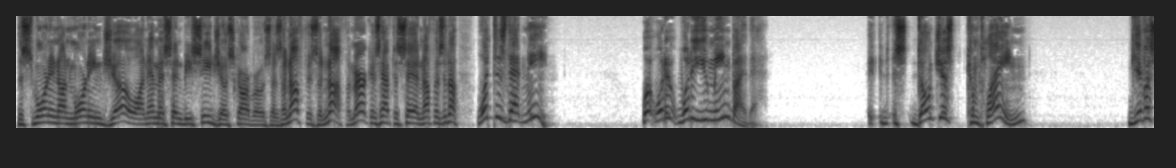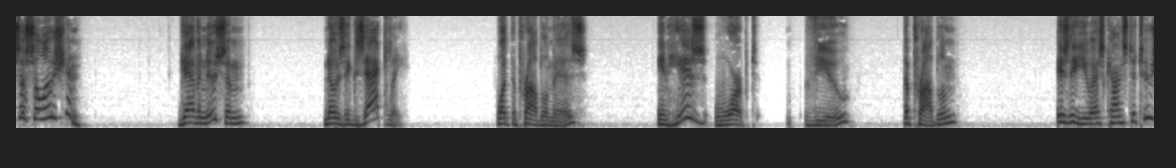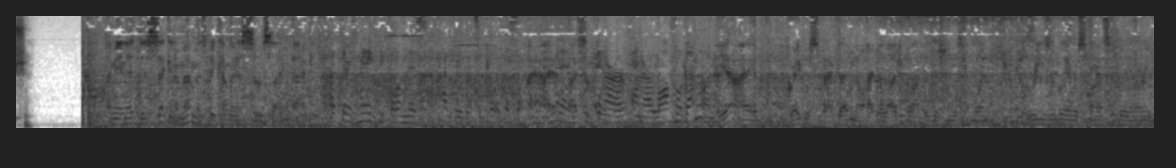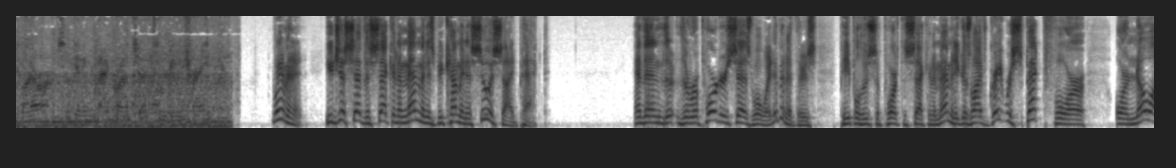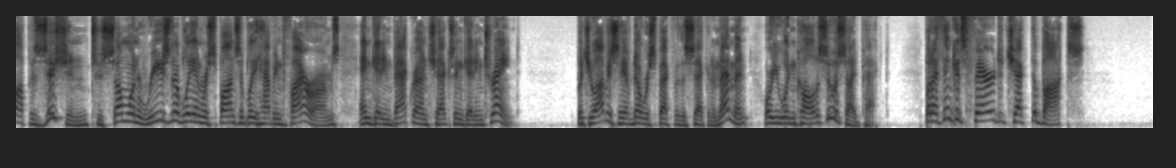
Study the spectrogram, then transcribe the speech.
This morning on Morning Joe on MSNBC, Joe Scarborough says, Enough is enough. Americans have to say enough is enough. What does that mean? What, what, what do you mean by that? Don't just complain. Give us a solution. Gavin Newsom knows exactly what the problem is in his warped view, the problem is the U.S. Constitution. I mean, the Second Amendment is becoming a suicide pact. But there's many people in this country that support the Second I, Amendment I support, and, are, and are lawful gun owners. Yeah, I have great respect. I have no ideological opposition to someone reasonably and responsibly owning firearms and getting background checks and being trained. Wait a minute. You just said the Second Amendment is becoming a suicide pact. And then the, the reporter says, well, wait a minute, there's people who support the Second Amendment. He goes, well, I have great respect for or no opposition to someone reasonably and responsibly having firearms and getting background checks and getting trained. But you obviously have no respect for the Second Amendment, or you wouldn't call it a suicide pact. But I think it's fair to check the box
